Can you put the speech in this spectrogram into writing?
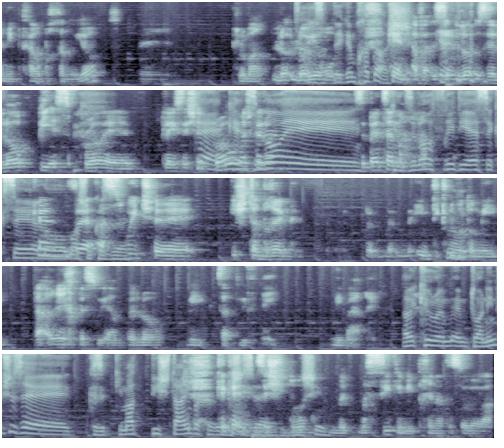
הנמכר בחנויות. אה, כלומר לא, לא זה יראו. דגם חדש כן אבל זה לא זה לא PS פרו פלייסטיישן כן, פרו או כן, משהו זה כזה. לא, אה, זה בעצם כן, זה לא 3DS XL כן, או זה משהו כזה. הסוויץ' שהשתדרג ב- אם תקנו אותו מתאריך מסוים ולא מקצת לפני. מעריך. אבל כאילו הם, הם טוענים שזה כזה כמעט פי שתיים בטריה. כן כן זה מרשים. מסיבי מבחינת הסוללה.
